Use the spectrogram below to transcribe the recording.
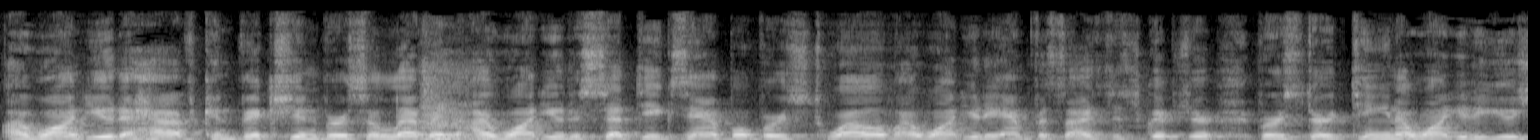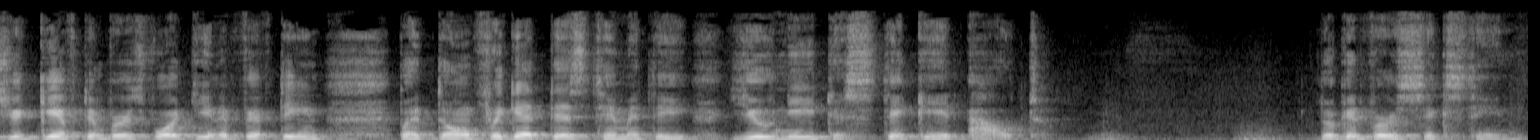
I want you to have conviction, verse 11. I want you to set the example, verse 12. I want you to emphasize the scripture, verse 13. I want you to use your gift in verse 14 and 15. But don't forget this, Timothy. You need to stick it out. Look at verse 16.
